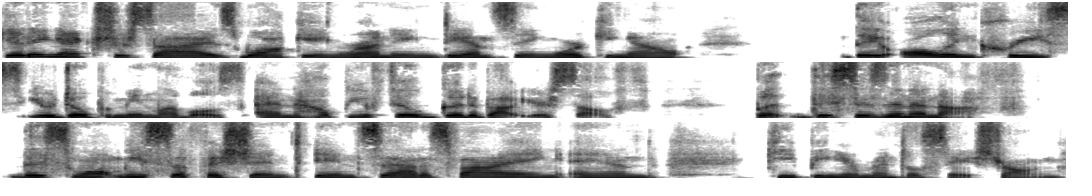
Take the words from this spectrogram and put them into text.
Getting exercise, walking, running, dancing, working out, they all increase your dopamine levels and help you feel good about yourself. But this isn't enough. This won't be sufficient in satisfying and keeping your mental state strong.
